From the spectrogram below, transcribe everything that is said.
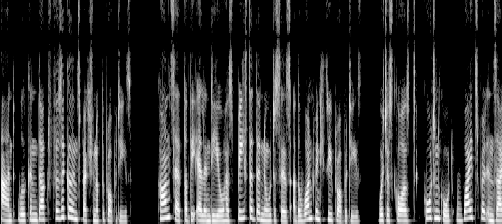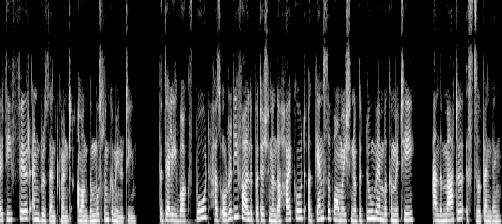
and will conduct physical inspection of the properties. Khan said that the LNDO has pasted their notices at the 123 properties which has caused quote unquote widespread anxiety, fear, and resentment among the Muslim community. The Delhi Waqf Board has already filed a petition in the High Court against the formation of the two member committee, and the matter is still pending.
